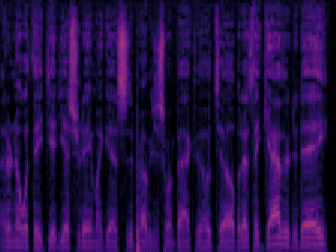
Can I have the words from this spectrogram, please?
I don't know what they did yesterday. My guess is they probably just went back to the hotel. But as they gather today,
